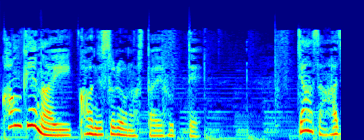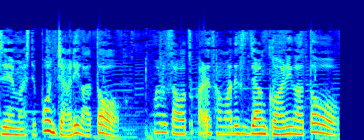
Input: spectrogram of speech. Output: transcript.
関係ない感じするようなスタイフって。ジャンさんはじめまして、ポンちゃんありがとう。マルさんお疲れ様です。ジャン君ありがと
